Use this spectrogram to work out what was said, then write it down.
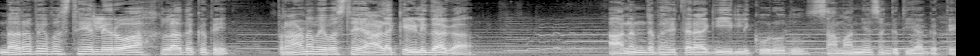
ನರವ್ಯವಸ್ಥೆಯಲ್ಲಿರೋ ಆಹ್ಲಾದಕತೆ ಪ್ರಾಣ ವ್ಯವಸ್ಥೆಯ ಆಳಕ್ಕೆ ಇಳಿದಾಗ ಆನಂದಭರಿತರಾಗಿ ಇಲ್ಲಿ ಕೂರೋದು ಸಾಮಾನ್ಯ ಸಂಗತಿಯಾಗುತ್ತೆ.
